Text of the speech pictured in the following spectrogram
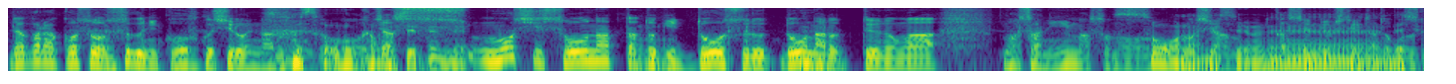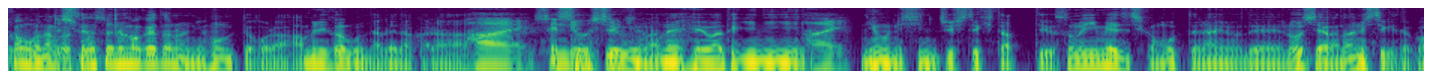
だからこそすぐに降伏しろになるけれども、じゃあ、もしそうなった時どうする、どうなるっていうのが、まさに今、そのそうなんですよね、占領していたところしかもなんか戦争に負けたのは日本ってほら、アメリカ軍だけだから、はい、占領して軍がね、平和的に日本に進駐してきたっていう、そのイメージしか持ってないので、ロシアが何してきたか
